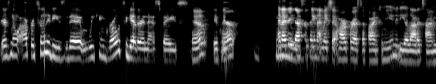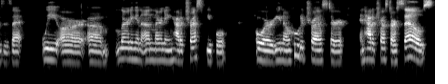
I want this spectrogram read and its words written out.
there's no opportunities that we can grow together in that space. Yeah. If we. And I think mm. that's the thing that makes it hard for us to find community a lot of times is that we are um, learning and unlearning how to trust people or you know who to trust or and how to trust ourselves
